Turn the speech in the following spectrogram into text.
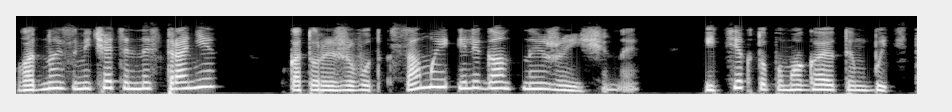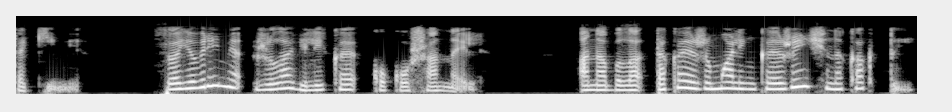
«В одной замечательной стране, в которой живут самые элегантные женщины – и те, кто помогают им быть такими. В свое время жила великая Коко Шанель. Она была такая же маленькая женщина, как ты.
